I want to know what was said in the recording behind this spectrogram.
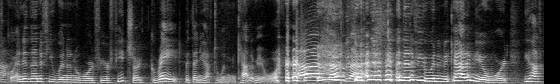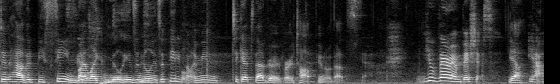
Ah. of course. And then if you win an award for your feature, great, but then you have to win an Academy Award. I love that. and then if you win an Academy Award, you have to have it be seen by like millions and millions of people. People. I mean, to get to that very, very top, you know, that's Yeah. You're very ambitious. yeah. Yeah.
